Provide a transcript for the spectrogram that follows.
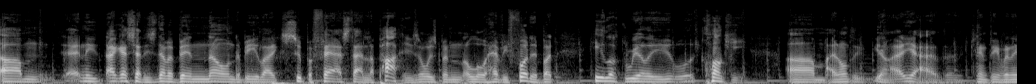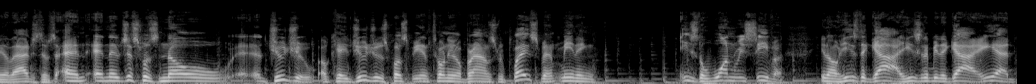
Um, and he, like I said, he's never been known to be like super fast out of the pocket. He's always been a little heavy footed, but he looked really clunky. Um, I don't think you know. Yeah, I can't think of any other adjectives. And and there just was no uh, Juju. Okay, Juju is supposed to be Antonio Brown's replacement, meaning he's the one receiver. You know, he's the guy. He's going to be the guy. He had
